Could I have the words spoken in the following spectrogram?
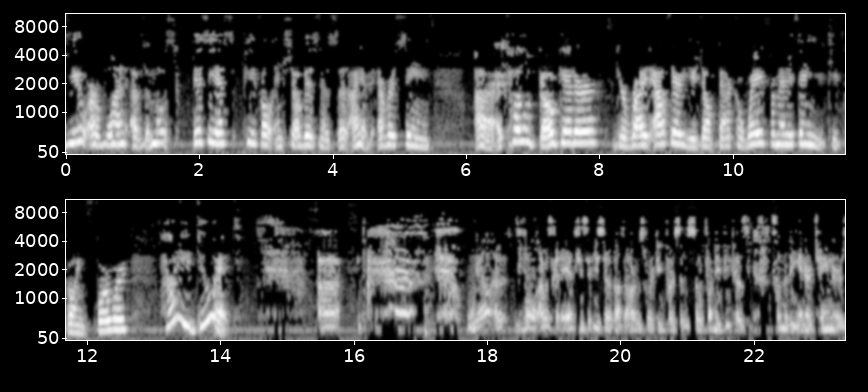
you are one of the most busiest people in show business that I have ever seen. Uh, a total go getter. You're right out there. You don't back away from anything. You keep going forward. How do you do it? Uh, well, I, well, I was going to ask you. You said about the hardest working person. It's so funny because some of the entertainers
